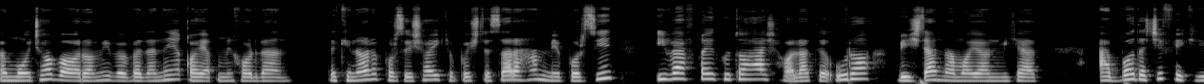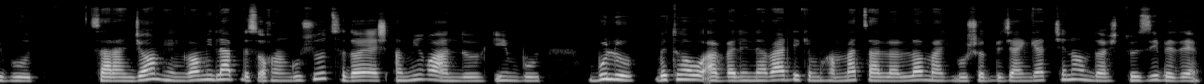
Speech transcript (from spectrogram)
و موجها با آرامی به بدنه قایق میخوردند. در کنار پرسش هایی که پشت سر هم می‌پرسید ای وفقه کوتاهش حالت او را بیشتر نمایان می‌کرد. عبا چه فکری بود؟ سرانجام هنگامی لب به سخنگو شد صدایش عمیق و اندوهگین بود. بلو به تو و اولین نبردی که محمد صلی الله مجبور شد به جنگت چه نام داشت؟ توضیح بده.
